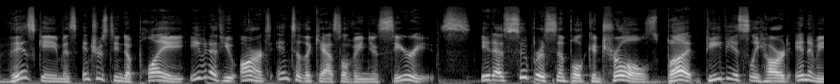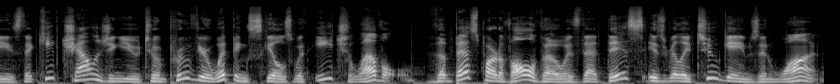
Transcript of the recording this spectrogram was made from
This game is interesting to play even if you aren't into the Castlevania series. It has super simple controls, but deviously hard enemies that keep challenging you to improve your whipping skills with each level. The best part of all though is that this is really two games in one.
